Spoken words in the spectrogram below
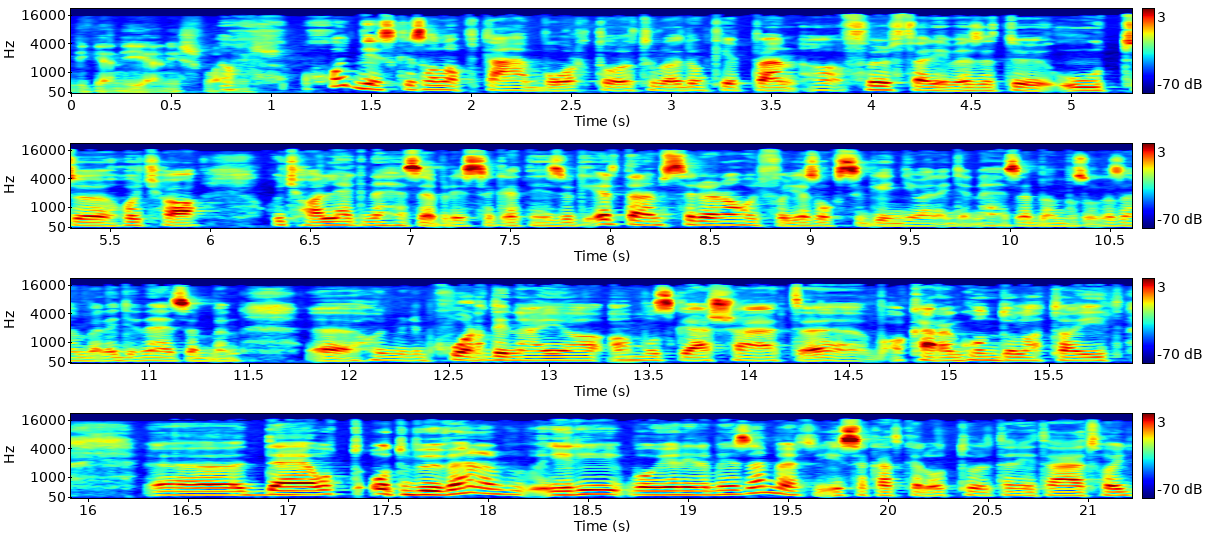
igen, ilyen is van. Is. Hogy néz ki az alaptábortól tulajdonképpen a fölfelé vezető út, hogyha, hogyha a legnehezebb részeket nézzük? Értelemszerűen, ahogy fogy az oxigén, nyilván egyre nehezebben mozog az ember, egyre nehezebben, hogy mondjam, koordinálja a mozgását, akár a gondolatait, de ott, ott bőven éri olyan élmény az embert, hogy éjszakát kell ott tölteni, tehát hogy,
